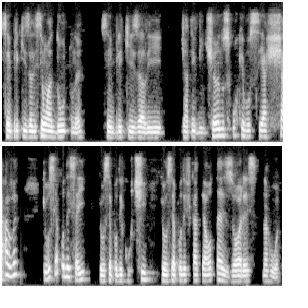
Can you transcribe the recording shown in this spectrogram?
sempre quis ali ser um adulto, né? Sempre quis ali já ter 20 anos, porque você achava que você ia poder sair, que você ia poder curtir, que você ia poder ficar até altas horas na rua.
